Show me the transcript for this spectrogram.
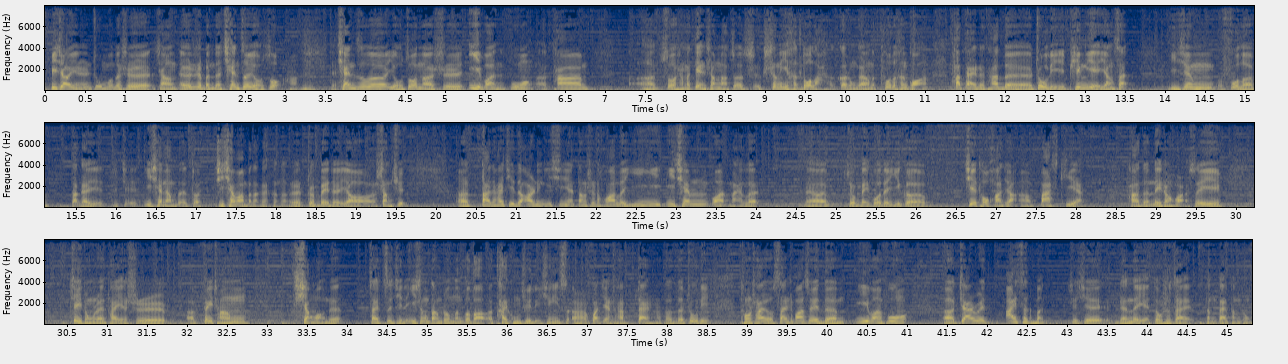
比较引人注目的是像呃日本的前泽有作啊，嗯，前泽有作呢是亿万富翁，呃，他呃做什么电商啊，做生意很多了，各种各样的铺得很广。他带着他的助理平野洋三，已经付了。大概一千两百多几千万吧，大概可能呃准备着要上去，呃，大家还记得二零一七年，当时他花了一亿一千万买了，呃，就美国的一个街头画家啊，Basquiat 他的那张画，所以这种人他也是呃非常向往着在自己的一生当中能够到太空去旅行一次啊，关键是他带上他的助理，同时还有三十八岁的亿万富翁呃 Jared Isaacman。这些人呢，也都是在等待当中。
